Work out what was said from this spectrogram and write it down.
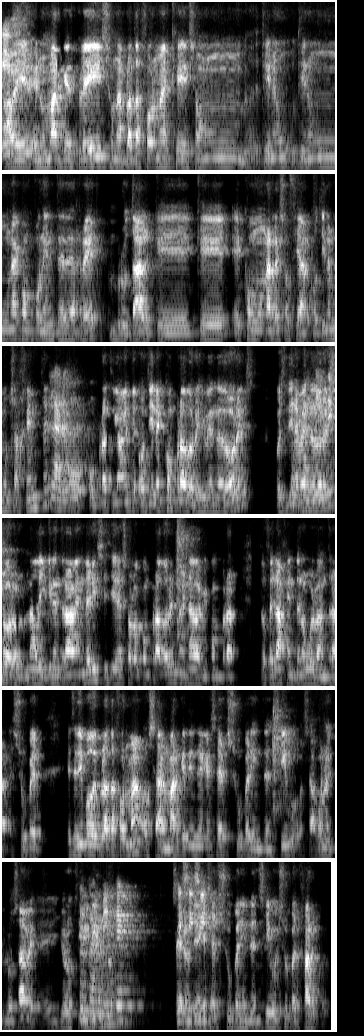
A ver, en un marketplace, una plataforma es que son tiene, un, tiene una componente de red brutal, que, que, es como una red social. O tienes mucha gente, o, prácticamente, o tienes compradores y vendedores. Pues si tienes vendedores solo, nadie quiere entrar a vender, y si tienes solo compradores, no hay nada que comprar. Entonces la gente no vuelve a entrar. Es súper. Este tipo de plataforma, o sea, el marketing tiene que ser súper intensivo. O sea, bueno, y tú lo sabes, eh, yo lo estoy viviendo. Pero tiene que ser súper intensivo y súper hardcore.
